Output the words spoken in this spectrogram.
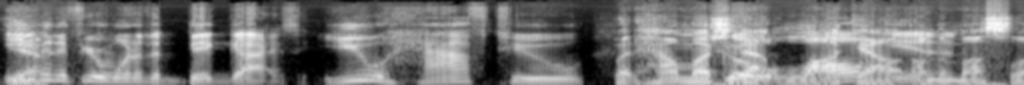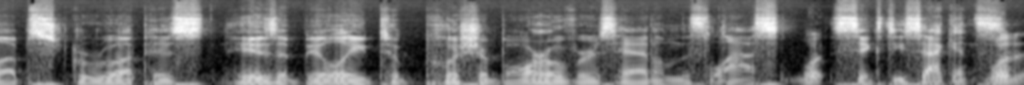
even yeah. if you're one of the big guys, you have to. But how much of that lockout on the muscle up screw up his his ability to push a bar over his head on this last what, sixty seconds? Well,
